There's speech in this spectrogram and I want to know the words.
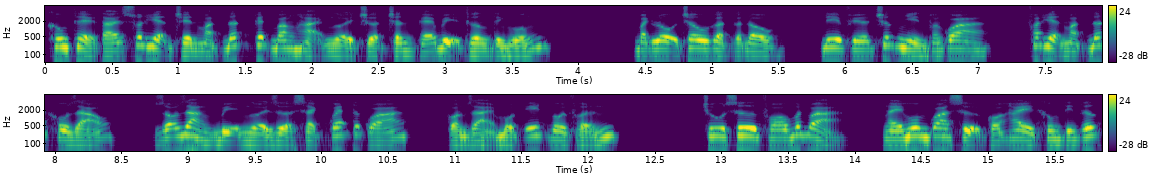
không thể tái xuất hiện trên mặt đất kết băng hại người trượt chân té bị thương tình huống. Bạch Lộ Châu gật gật đầu, đi phía trước nhìn thoáng qua, phát hiện mặt đất khô ráo, rõ ràng bị người rửa sạch quét tức quá, còn giải một ít vôi phấn. Chu sư phó vất vả, ngày hôm qua sự có hay không tin tức.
